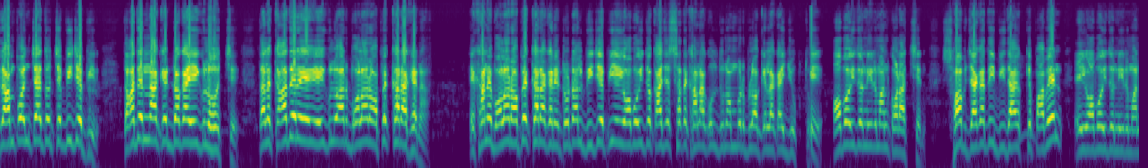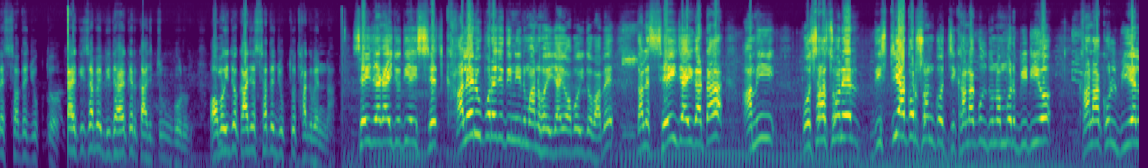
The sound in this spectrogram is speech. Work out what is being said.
গ্রাম পঞ্চায়েত হচ্ছে বিজেপির। তাদের নাকের ডগায় এইগুলো হচ্ছে। তাহলে কাদের এইগুলো আর বলার অপেক্ষা রাখে না। এখানে বলার অপেক্ষা রাখেন। টোটাল বিজেপি এই অবৈধ কাজের সাথে খানাকুল দু নম্বর ব্লক এলাকায় যুক্ত। অবৈধ নির্মাণ করাচ্ছেন। সব জায়গাতেই বিধায়ককে পাবেন, এই অবৈধ নির্মাণের সাথে যুক্ত। বিধায়ক হিসাবে বিধায়কের কাজটুকু করুন। অবৈধ কাজের সাথে যুক্ত থাকবেন না। সেই জায়গায় যদি এই সেচ খালের উপরে যদি নির্মাণ হয়ে যায় অবৈধভাবে, তাহলে সেই জায়গাটা আমি প্রশাসনের দৃষ্টি আকর্ষণ করছি। খানাকুল দু নম্বর বিডিও খানাকুল বিএল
